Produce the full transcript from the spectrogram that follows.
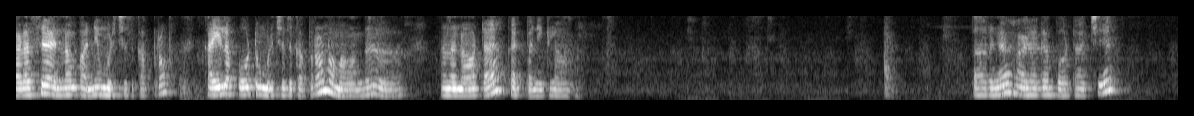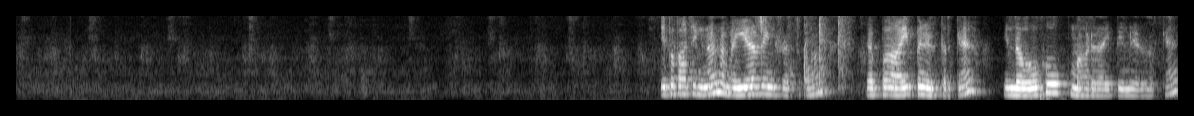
கடைசியாக எல்லாம் பண்ணி முடிச்சதுக்கப்புறம் கையில் போட்டு முடிச்சதுக்கப்புறம் நம்ம வந்து அந்த நாட்டை கட் பண்ணிக்கலாம். பாருங்கள் அழகாக போட்டாச்சு. இப்போ பார்த்தீங்கன்னா நம்ம இயர்ரிங்ஸ் எடுத்துக்கலாம். இப்போ ஐப்பின் எடுத்திருக்கேன். இந்த ஹூக் மாடல் ஐப்பின் எடுத்திருக்கேன்.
